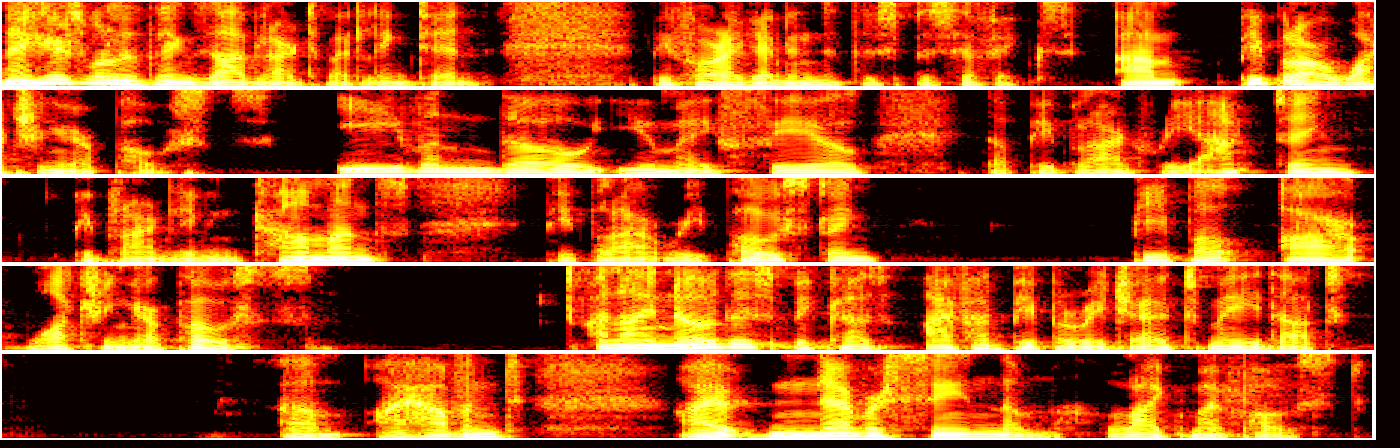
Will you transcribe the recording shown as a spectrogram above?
Now, here's one of the things I've learned about LinkedIn before I get into the specifics. Um, people are watching your posts even though you may feel that people aren't reacting, people aren't leaving comments, people aren't reposting, people are watching your posts. And I know this because I've had people reach out to me that um, I haven't, I've never seen them like my post.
